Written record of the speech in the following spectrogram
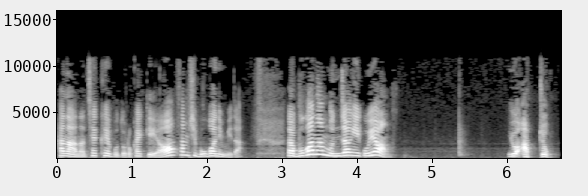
하나하나 체크해 보도록 할게요. 35번입니다. 자 무관한 문장이고요. 요 앞쪽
